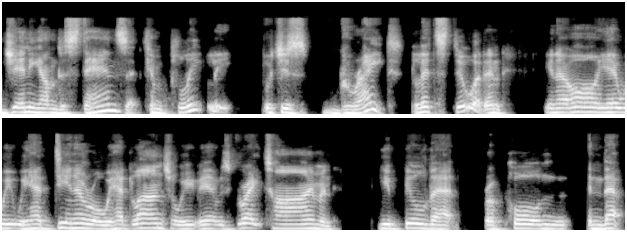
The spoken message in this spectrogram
Jenny understands it completely, which is great. Let's do it. And, you know, oh, yeah, we, we had dinner or we had lunch or we, it was great time. And you build that rapport and, and that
